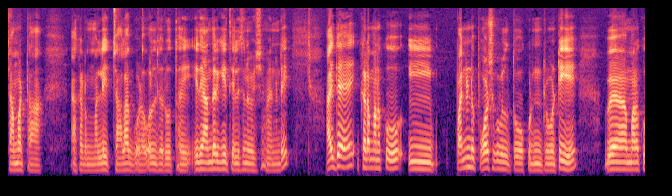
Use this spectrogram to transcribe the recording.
చెమట అక్కడ మళ్ళీ చాలా గొడవలు జరుగుతాయి. ఇది అందరికీ తెలిసిన విషయమేనండి. అయితే ఇక్కడ మనకు ఈ పన్నెండు పోషక విలువతో కూడినటువంటి మనకు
